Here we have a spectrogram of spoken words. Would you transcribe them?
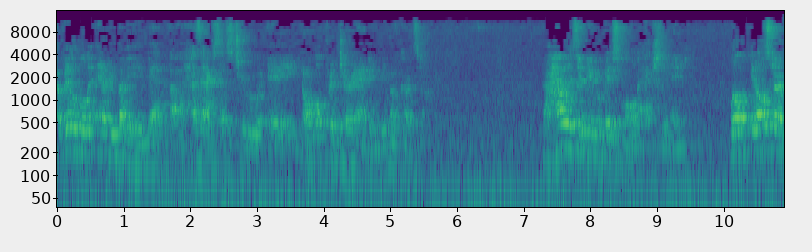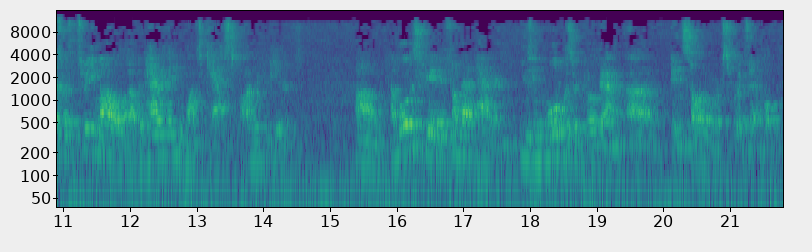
available to everybody that uh, has access to a normal printer and a ream of cardstock. Now, how is a paper-based mold actually made? Well, it all starts with a 3D model of the pattern that you want to cast on your computer. Um, a mold is created from that pattern using the Mold Wizard program uh, in SolidWorks, for example,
